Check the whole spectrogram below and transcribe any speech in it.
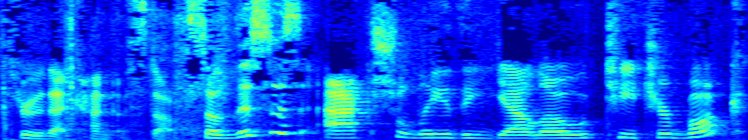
through that kind of stuff. So this is actually the yellow teacher book.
